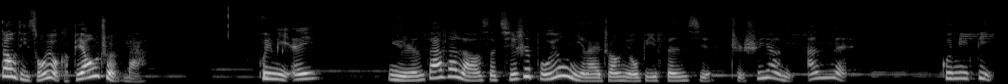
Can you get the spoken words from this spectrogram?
到底总有个标准吧？闺蜜 A，女人发发牢骚，其实不用你来装牛逼分析，只是要你安慰。闺蜜 B，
